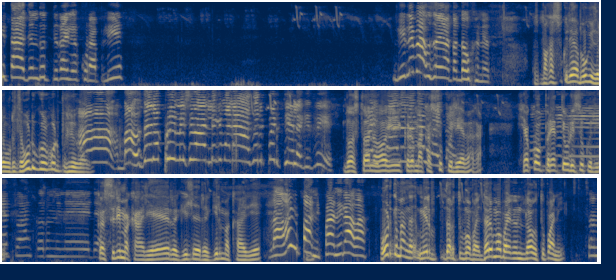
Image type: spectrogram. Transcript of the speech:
इथं अजून दोन तीन राहिली खुरापली गेले भाऊजाई आता दवाखान्यात. मका सुकल्या बघू जरा उठून उठ उठ उठ फिरू हा भाऊजाईला प्रेमेशन आणले की मला आजारी पडते लगेच बे. दोस्तानो ही इकडं मका सुकली आहे बघा. ह्या कोपऱ्यात तेवढी सुकली करून द्या. कसली मका आली आहे? रगील रगील मका आली आहे. लावा हे पाणी पाणी लावा. उठ की मग मी धर तू मोबाईल धर मोबाईल लाव तू पाणी. चल.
